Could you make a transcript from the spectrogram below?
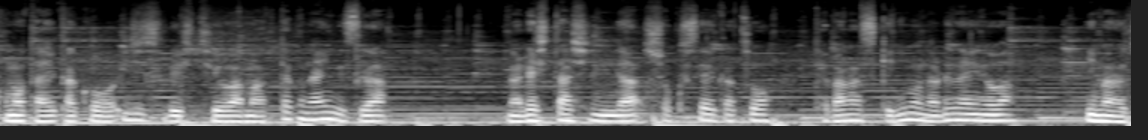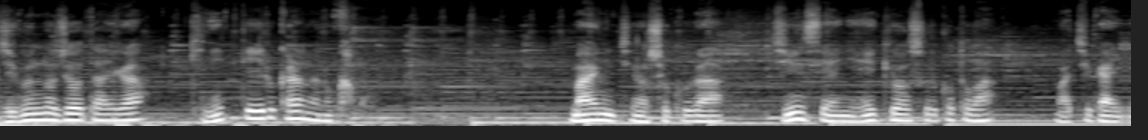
この体格を維持する必要は全くないんですが慣れ親しんだ食生活を手放す気にもなれないのは今の自分の状態が気に入っているからなのかも。毎日の食が人生に影響することは間違い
